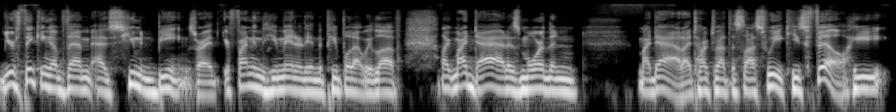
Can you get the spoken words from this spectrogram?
you're thinking of them as human beings right you're finding the humanity in the people that we love like my dad is more than my dad i talked about this last week he's phil he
